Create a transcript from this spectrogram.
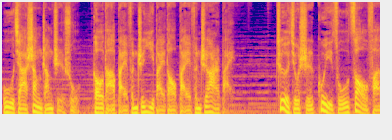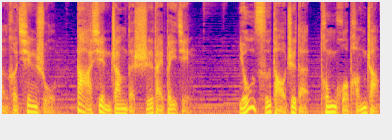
物价上涨指数高达百分之一百到百分之二百。这就是贵族造反和签署大宪章的时代背景。由此导致的通货膨胀，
